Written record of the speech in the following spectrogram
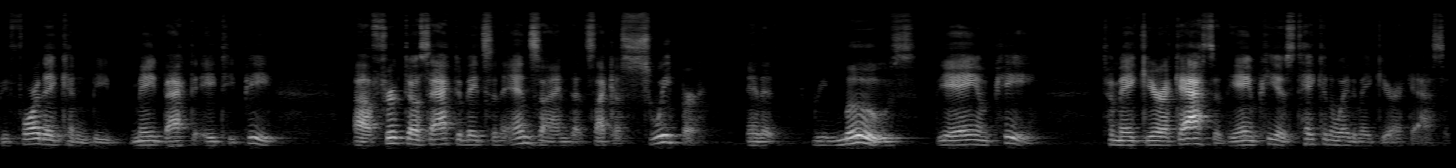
before they can be made back to ATP, uh, fructose activates an enzyme that's like a sweeper and it removes the AMP to make uric acid. The AMP is taken away to make uric acid.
